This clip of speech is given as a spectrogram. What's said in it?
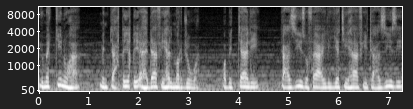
يمكنها من تحقيق أهدافها المرجوة وبالتالي تعزيز فاعليتها في تعزيز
